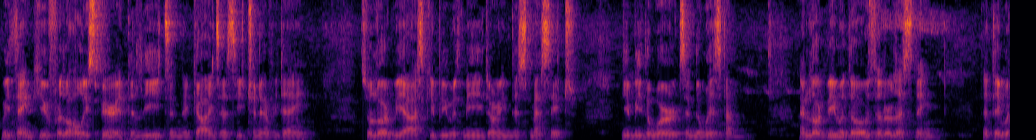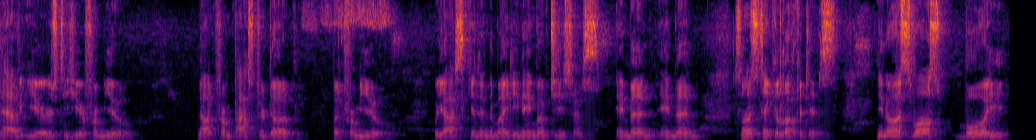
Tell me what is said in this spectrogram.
We thank you for the Holy Spirit that leads and that guides us each and every day. So, Lord, we ask you be with me during this message. Give me the words and the wisdom. And Lord, be with those that are listening. that they would have ears to hear from you, not from Pastor Doug, but from you. We ask it in the mighty name of Jesus. Amen. Amen. So let's take a look at this. You know, a small boy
